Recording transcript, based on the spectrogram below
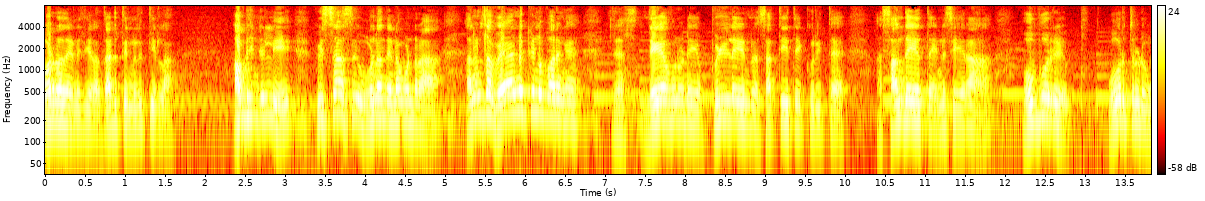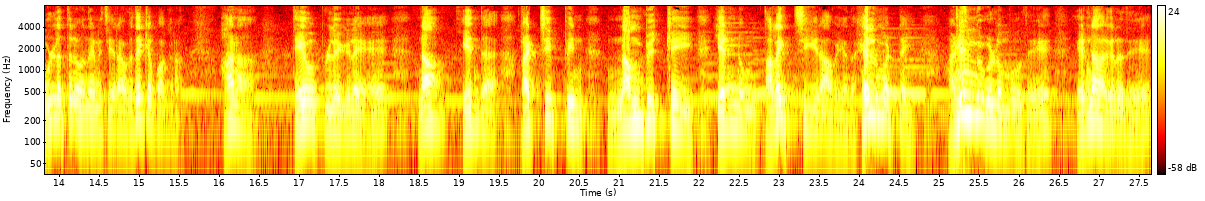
ஓடுறதை என்ன செய்யலாம் தடுத்து நிறுத்திடலாம். அப்படின்னு சொல்லி பிசாசு உணர்ந்து என்ன பண்ணுறான் அதனால தான் வேணுக்குன்னு பாருங்கள் தேவனுடைய பிள்ளை என்ற சத்தியத்தை குறித்த சந்தேகத்தை என்ன செய்கிறான் ஒவ்வொரு ஒவ்வொருத்தரோட உள்ளத்தில் வந்து என்ன செய்கிறான் விதைக்க பார்க்குறான். ஆனால் தேவ பிள்ளைகளே நாம் இந்த ரட்சிப்பின் நம்பிக்கை என்னும் தலைச்சீராவை அந்த ஹெல்மெட்டை அணிந்து கொள்ளும்போது என்ன ஆகிறது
